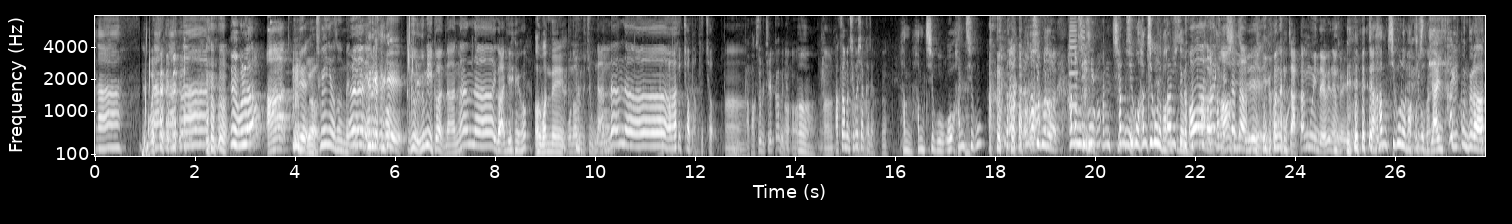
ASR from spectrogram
나. 이거 몰라? 아, 그 최인영 선배님. 그러니까 그게 이거 의미 있거 나나나 이거 아니에요? 아 맞네. 어, 나 근데 지금 나나나. 박수 쳐, 박수 쳐. 아, 박수를 칠까 그냥? 어. 박수 한번 치고 시작하자. 함 함치고 어 함치고? 함치고로 함치고 함치고 함치고로 바꿉시다. 어, 아, 괜찮다. 이거는 작당무인데 여기 내가 이거. 자 함치고로 바꿉시다. 야이 사기꾼들아.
